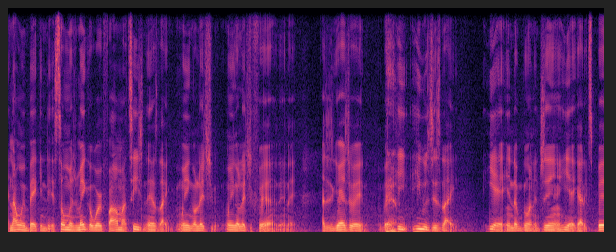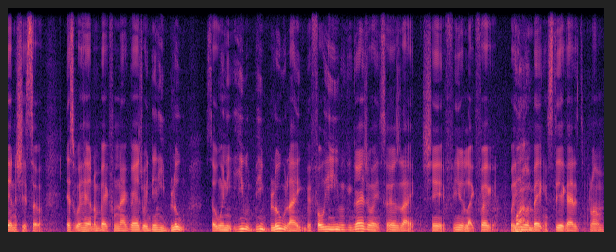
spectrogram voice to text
And I went back and did so much makeup work for all my teachers. They was like, "We ain't gonna let you, we ain't gonna let you fail." And then they, I just graduated. But he he was just like he had ended up going to jail and he had got expelled and shit. So that's what held him back from not graduating. Then he blew. So when he he was- he blew like before he even could graduate. So it was like shit. He was like fuck it. But Wow. he went back and still got his diploma.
